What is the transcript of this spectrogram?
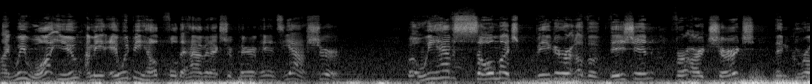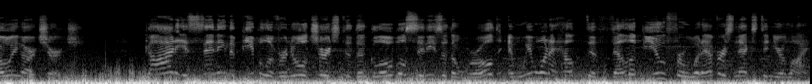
Like, we want you. I mean, it would be helpful to have an extra pair of hands. Yeah, sure. But we have so much bigger of a vision for our church than growing our church. God is sending the people of Renewal Church to the global cities of the world, and we want to help develop you for whatever's next in your life.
